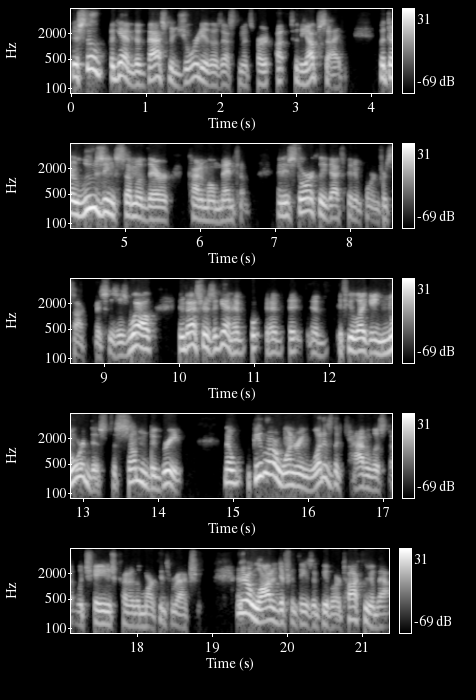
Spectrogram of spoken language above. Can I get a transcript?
there's still, again, the vast majority of those estimates are up to the upside, but they're losing some of their kind of momentum. And historically, that's been important for stock prices as well. Investors, again, have, have, have, if you like, ignored this to some degree. Now, people are wondering what is the catalyst that would change kind of the market direction? And there are a lot of different things that people are talking about.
